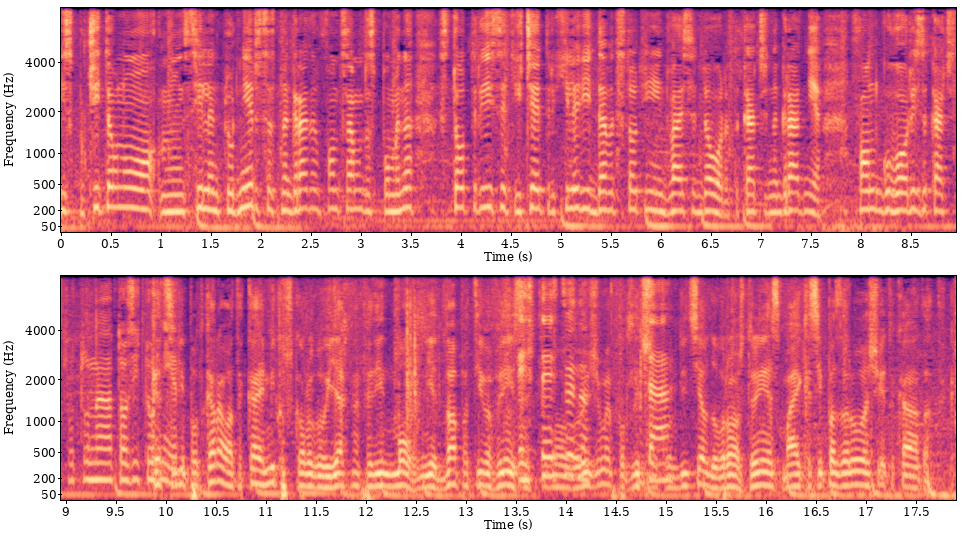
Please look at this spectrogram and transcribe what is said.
изключително силен турнир с награден фонд, само да спомена, 134 920 долара. Така че наградния фонд говори за качеството на този Като си турнир. ги подкарала така и Мико, скоро го видяхме в един мол. Ние два пъти в един същи мол виждаме в отлична Да. кондиция, в добро настроение, с майка си пазаруваше и така нататък.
